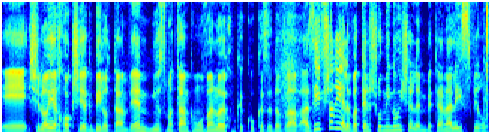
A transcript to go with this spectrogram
אה, שלא יהיה חוק שיגביל אותם, והם מיוזמתם כמובן לא יחוקקו כזה דבר, אז אי אפשר יהיה לבטל שום מינוי שלהם בטענה לאי סבירות.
